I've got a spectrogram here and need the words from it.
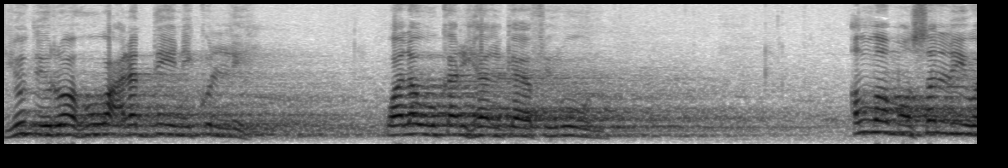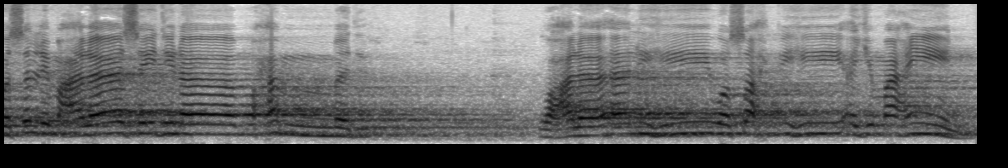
يظهره على الدين كله. ولو كره الكافرون. اللهم صل وسلم على سيدنا محمد وعلى آله وصحبه أجمعين.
